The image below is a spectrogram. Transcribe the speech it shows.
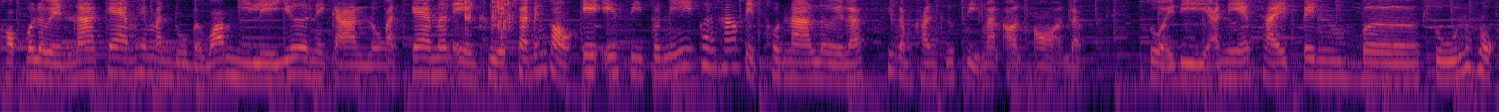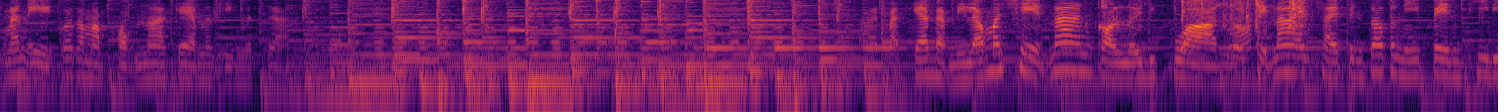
พบบริเวณหน้าแก้มให้มันดูแบบว่ามีเลเยอร์ในการลงปัดแก้มนั่นเองคือเอใช้เป็นของ AAC ตัวนี้ค่อนข้างติดทนนานเลยและที่สำคัญคือสีมันอ่อนๆแบบ สวยดี อันนี้เอฟใช้เป็นเบอร์ 06 นั่นเองก็จะมาพร็อปหน้าแก้มนั่นเองนะจ๊ะได้ปัดแก้มแบบนี้แล้วมาเฉดหน้ากันก่อนเลยดีกว่าเนาะเฉดหน้าเอฟใช้เป็นเจ้าตัวนี้เป็น TD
